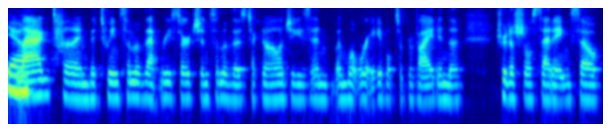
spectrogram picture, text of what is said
yeah. lag time between some of that research and some of those technologies and, and what we're able to provide in the traditional setting. So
